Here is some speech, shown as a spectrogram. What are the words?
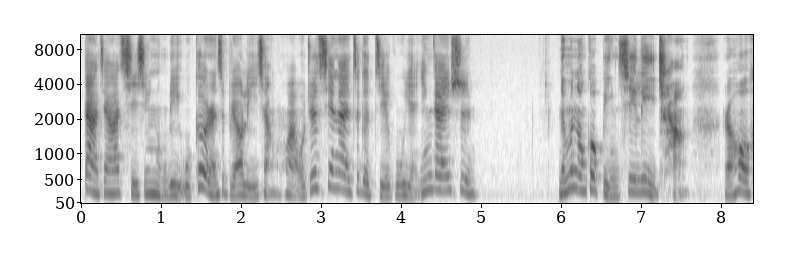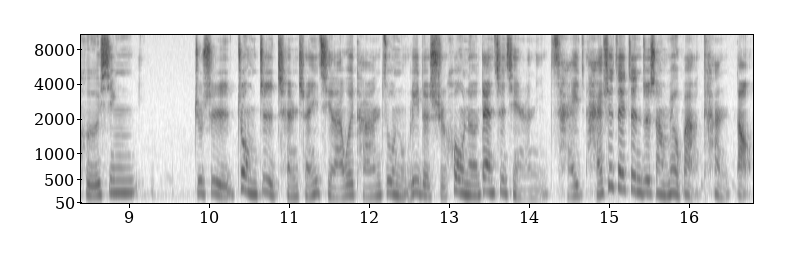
大家齐心努力？我个人是比较理想化，我觉得现在这个节骨眼应该是能不能够摒弃立场，然后核心就是众志成城一起来为台湾做努力的时候呢？但是显然你才还是在政治上没有办法看到，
